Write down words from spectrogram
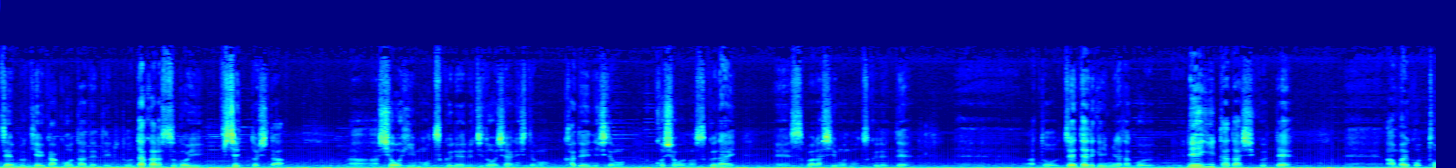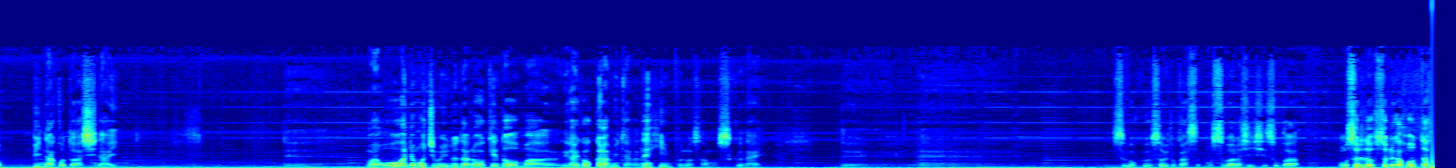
全部計画を立てていると。だからすごいきちっとした商品も作れる自動車にしても家電にしても故障の少ない、えー、素晴らしいものを作れて、え、あと全体的に皆さんこう礼儀正しくて、え、あんまりこう突飛なことはしない。で、まあ、大金持ちもいるだろうけど、まあ、外国から見たらね貧富の差も少ない。で、えー、すごくそういうとこは素晴らしいしそこはもうそれでそれが本当は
